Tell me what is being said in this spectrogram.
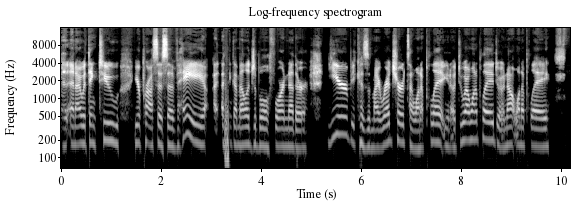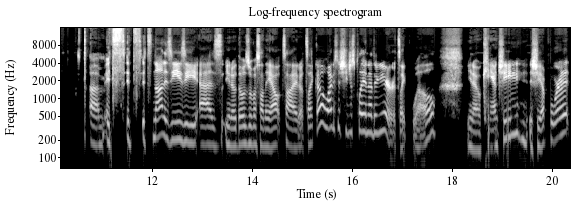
and, and, I would think too, your process of, hey, I, I, think I'm eligible for another year because of my red shirts. I want to play. You know, do I want to play? Do I not want to play? Um, it's it's it's not as easy as you know those of us on the outside. It's like, oh, why doesn't she just play another year? It's like, well, you know, can she? Is she up for it?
